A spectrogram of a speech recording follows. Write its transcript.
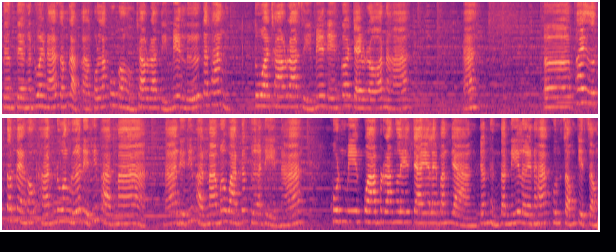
เตือนเตือนกันด้วยนะสำหรับคนรักคู่ครองของชาวราศีเมษหรือกระทั่งตัวชาวราศีเมษเองก็ใจร้อนนะคะนะเออไพ่ตำแหน่งของฐานดวงหรืออดีตที่ผ่านมา นะอดีตที่ผ่านมาเมื่อวานก็คืออดีตนะคุณมีความรังเลใจอะไรบางอย่าง จนถึงตอนนี้เลยนะคะคุณสองจิตสอง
